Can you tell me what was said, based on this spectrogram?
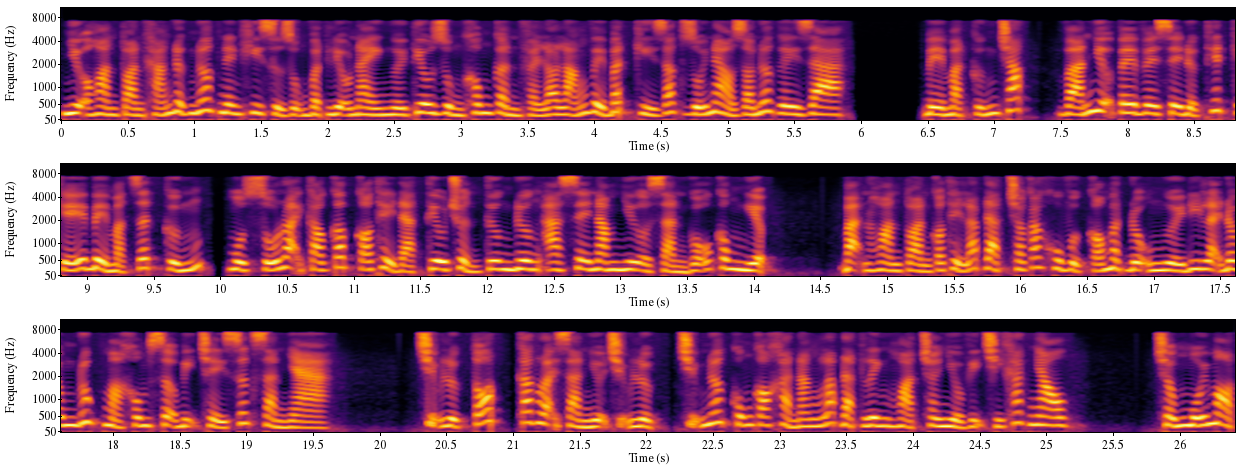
nhựa hoàn toàn kháng được nước nên khi sử dụng vật liệu này người tiêu dùng không cần phải lo lắng về bất kỳ rắc rối nào do nước gây ra. Bề mặt cứng chắc, ván nhựa PVC được thiết kế bề mặt rất cứng, một số loại cao cấp có thể đạt tiêu chuẩn tương đương AC5 như ở sàn gỗ công nghiệp. Bạn hoàn toàn có thể lắp đặt cho các khu vực có mật độ người đi lại đông đúc mà không sợ bị chảy xước sàn nhà. Chịu lực tốt, các loại sàn nhựa chịu lực, chịu nước cũng có khả năng lắp đặt linh hoạt cho nhiều vị trí khác nhau. Chống mối mọt,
